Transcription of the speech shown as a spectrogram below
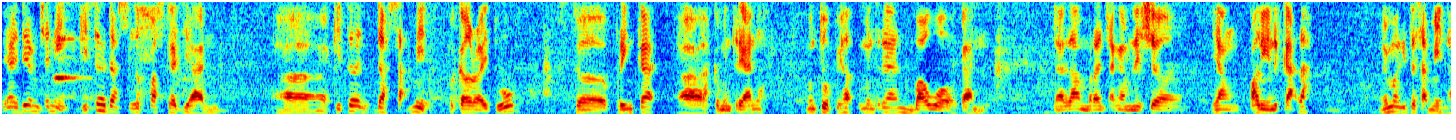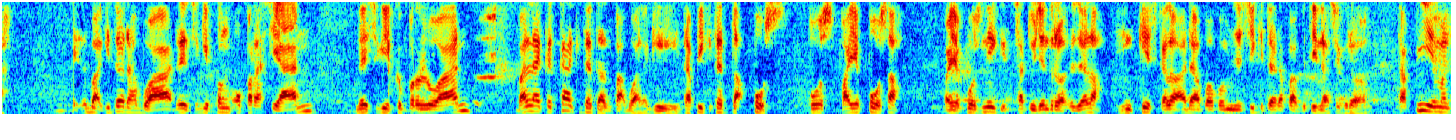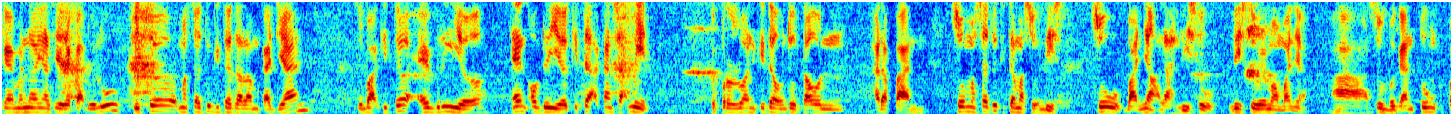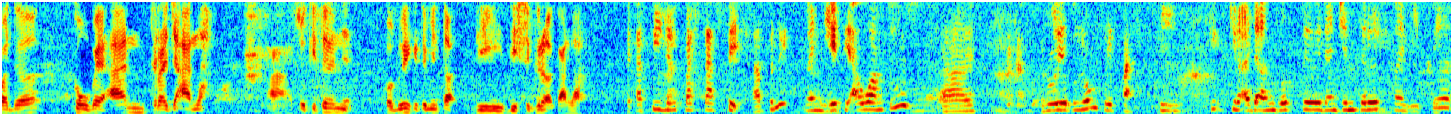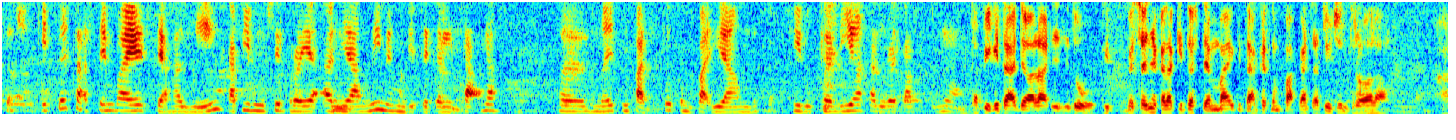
Dia macam ni. Kita dah selepas kajian, uh, kita dah submit perkara itu ke peringkat uh, kementerian lah. Untuk pihak kementerian bawakan dalam rancangan Malaysia yang paling dekat lah. Memang kita submit lah. Sebab kita dah buat dari segi pengoperasian, dari segi keperluan, balai kekal kita tak tempat buat lagi. Tapi kita tak post. Post, fire post lah. Fire post ni satu jendera sajalah. In case kalau ada apa-apa emergency, kita dapat bertindak segera. Tapi bagaimana yang saya cakap dulu, kita masa tu kita dalam kajian sebab kita every year, end of the year, kita akan submit keperluan kita untuk tahun hadapan. So masa tu kita masuk list. So banyaklah list tu. List tu memang banyak. Ha, so bergantung kepada keubayaan kerajaan lah. Ha, so kita boleh kita minta di, disegerakan lah. Tapi lepas tasik apa ni? JT awam tu uh, Royal belum selepas. Kira ada anggota dan jentera sekali ke? atau Kita tak standby setiap hari tapi musim perayaan Hmm. yang ni memang kita akan letaklah uh, sebenarnya tempat tu tempat yang kehidupan dia kalau datang ke tengah. Tapi kita ada lah di situ. Kita- Biasanya kalau kita standby, kita akan tempatkan satu jentera lah. Ha,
